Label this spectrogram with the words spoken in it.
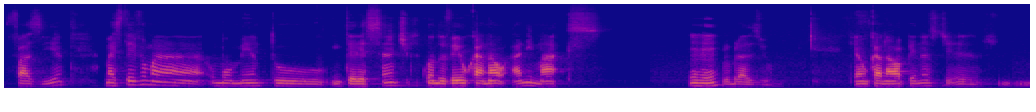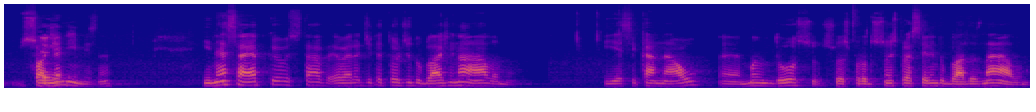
fazia. Mas teve uma, um momento interessante que quando veio o canal Animax uhum. para o Brasil, que é um canal apenas de, só de animes, né? E nessa época eu estava, eu era diretor de dublagem na Alamo. E esse canal é, mandou su suas produções para serem dubladas na Alamo.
